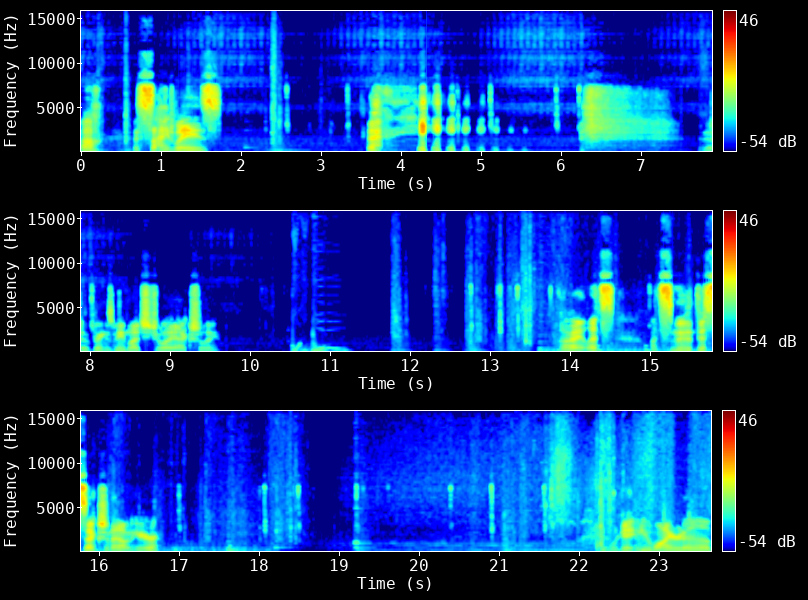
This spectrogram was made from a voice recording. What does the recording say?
Oh, sideways? that brings me much joy, actually. All right, let's let's smooth this section out here. Get you wired up,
